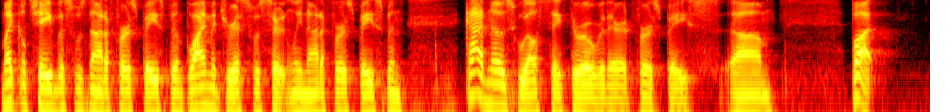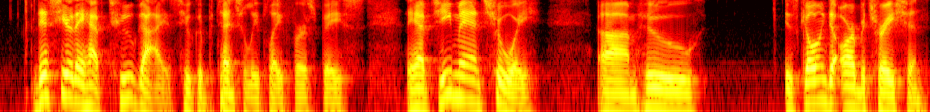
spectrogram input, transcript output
Michael Chavis was not a first baseman. Bligh Madris was certainly not a first baseman. God knows who else they threw over there at first base. Um, but this year, they have two guys who could potentially play first base. They have Ji-Man Choi, um, who is going to arbitration,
